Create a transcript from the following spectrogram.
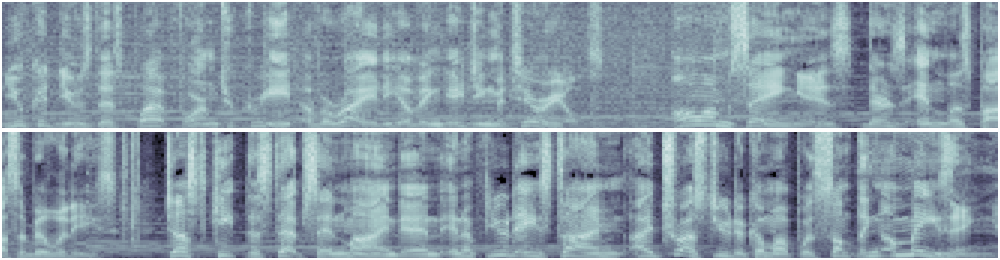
you could use this platform to create a variety of engaging materials. All I'm saying is, there's endless possibilities. Just keep the steps in mind, and in a few days' time, I trust you to come up with something amazing.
